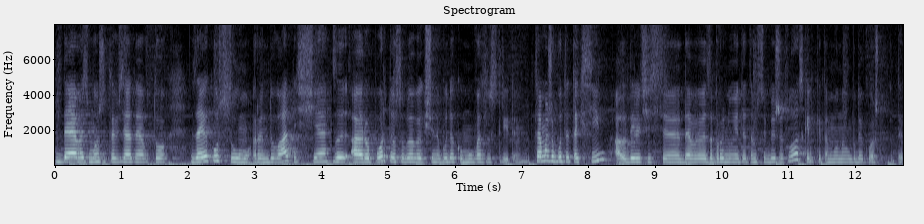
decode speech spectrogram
де ви зможете взяти авто, за яку суму орендувати ще з аеропорту, особливо якщо не буде кому вас зустріти. Це може бути таксі, але дивлячись, е, де ви забронюєте там собі житло, скільки там воно буде коштувати.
